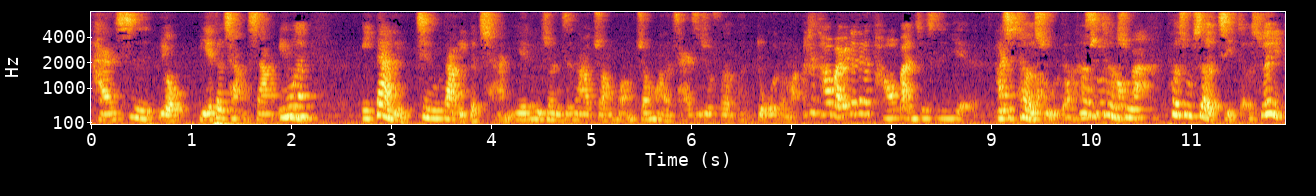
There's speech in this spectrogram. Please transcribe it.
还是有别的厂商？因为一旦你进入到一个产业，例如说你真的要装潢，装潢的材质就分很多的嘛。而且陶板玉的那个陶板其实也它是特殊的，它是特殊特殊设计的，所以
